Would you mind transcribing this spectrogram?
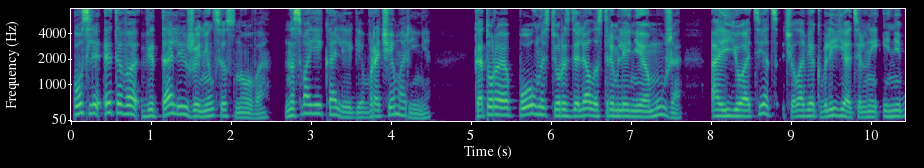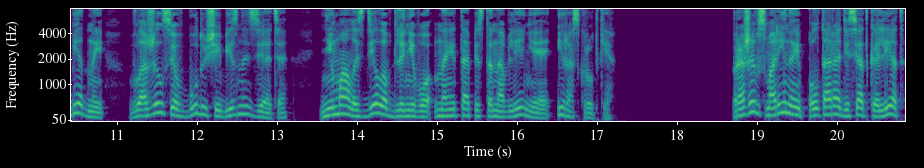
После этого Виталий женился снова на своей коллеге, враче Марине — которая полностью разделяла стремление мужа, а ее отец, человек влиятельный и не бедный, вложился в будущий бизнес зятя, немало сделав для него на этапе становления и раскрутки. Прожив с Мариной полтора десятка лет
